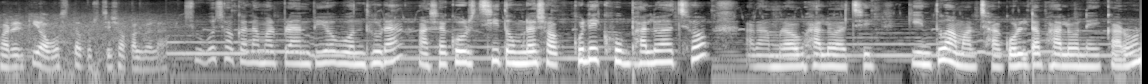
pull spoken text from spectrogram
ঘরের কি অবস্থা করছে সকালবেলা। শুভ সকাল আমার প্রাণপ্রিয় বন্ধুরা। আশা করছি তোমরা সকলেই খুব ভালো আছো আর আমরাও ভালো আছি। কিন্তু আমার ছাগলটা ভালো নেই, কারণ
